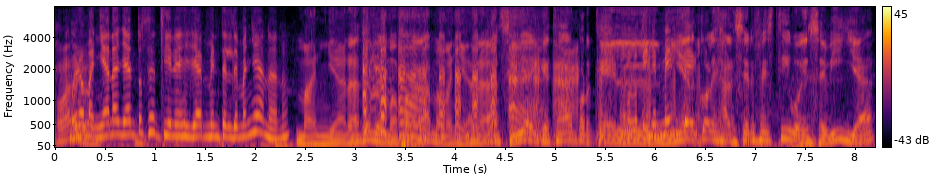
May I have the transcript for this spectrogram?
Bueno, mañana ya entonces tienes ya en mente el de mañana, ¿no? Mañana tendremos programa, mañana sí hay que estar porque el miércoles al ser festivo en Sevilla,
